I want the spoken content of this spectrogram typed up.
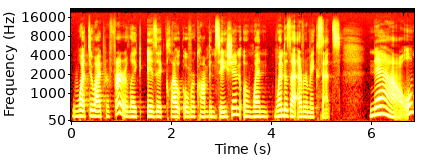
what do I prefer? Like is it clout over compensation or when when does that ever make sense? Now,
